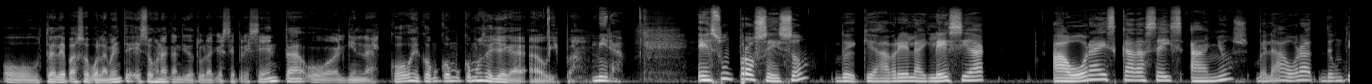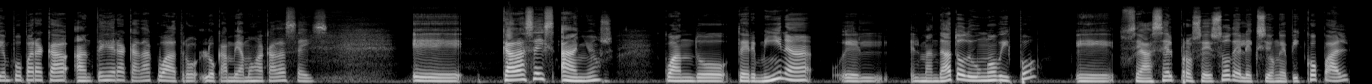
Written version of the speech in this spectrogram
o usted le pasó por la mente, eso es una candidatura que se presenta o alguien la escoge? ¿Cómo, cómo, cómo se llega a obispa? Mira, es un proceso de que abre la iglesia. Ahora es cada seis años, ¿verdad? Ahora de un tiempo para acá, antes era cada cuatro, lo cambiamos a cada seis. Eh, cada seis años, cuando termina el, el mandato de un obispo, eh, se hace el proceso de elección episcopal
